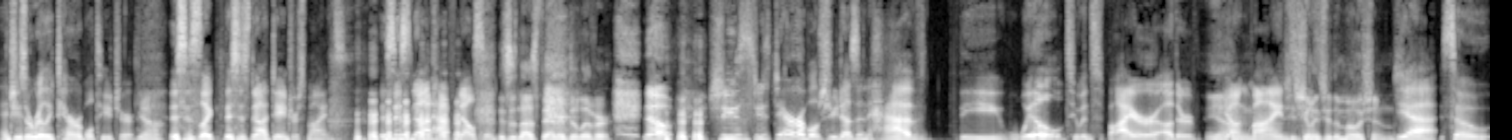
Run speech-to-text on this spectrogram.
and she's a really terrible teacher. Yeah. This is like this is not Dangerous Minds. this is not Half Nelson. This is not stand and deliver. No, she's she's terrible. She doesn't have the will to inspire other Yeah. young minds. She's going through the motions. Yeah, so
